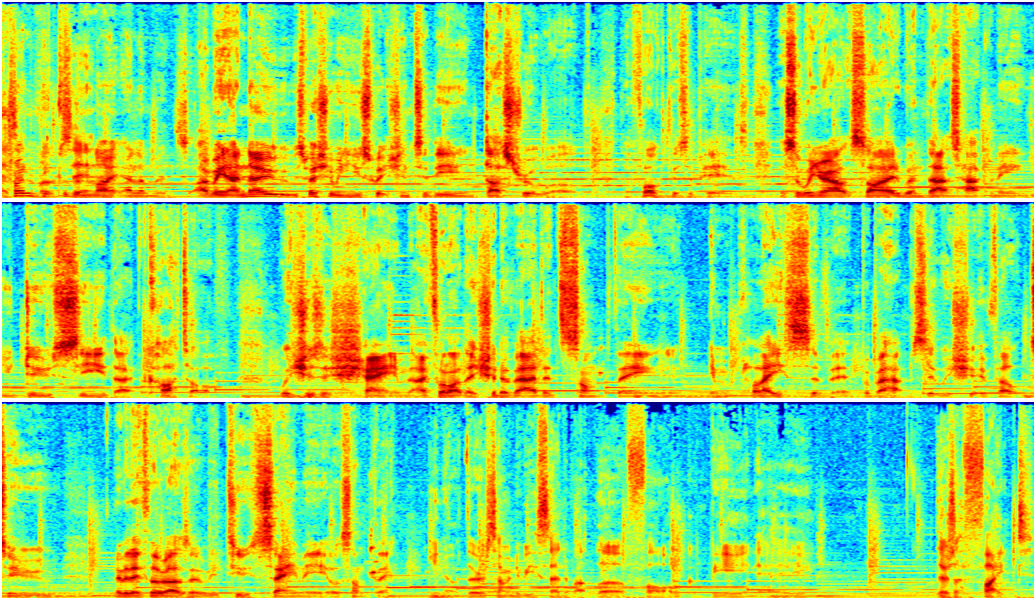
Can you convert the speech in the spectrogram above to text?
I'm trying to think of the in. night elements. I mean, I know especially when you switch into the industrial world, fog disappears. So when you're outside, when that's happening, you do see that cutoff, which is a shame. I feel like they should have added something in place of it, but perhaps it was it felt too. Maybe they thought it was going to be too samey or something. you know, there's something to be said about the fog being a. There's a fight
